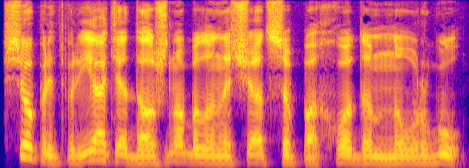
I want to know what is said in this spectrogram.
все предприятие должно было начаться походом на Ургу.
